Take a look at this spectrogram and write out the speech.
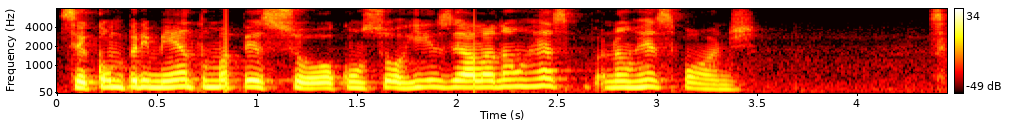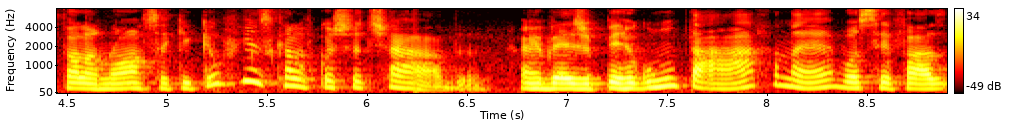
você cumprimenta uma pessoa com um sorriso e ela não, res, não responde. Você fala, nossa, o que, que eu fiz que ela ficou chateada? Ao invés de perguntar, né, você faz,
